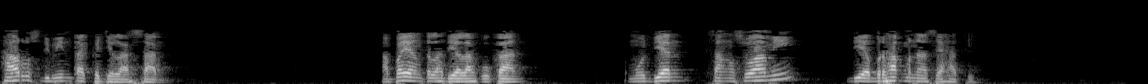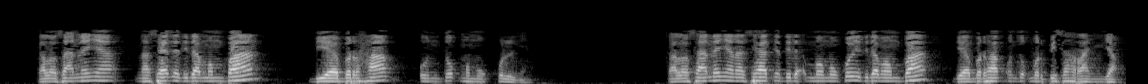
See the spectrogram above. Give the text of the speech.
harus diminta kejelasan. Apa yang telah dia lakukan? Kemudian sang suami dia berhak menasihati. Kalau seandainya nasihatnya tidak mempan, dia berhak untuk memukulnya. Kalau seandainya nasihatnya tidak memukulnya tidak mempan, dia berhak untuk berpisah ranjang.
